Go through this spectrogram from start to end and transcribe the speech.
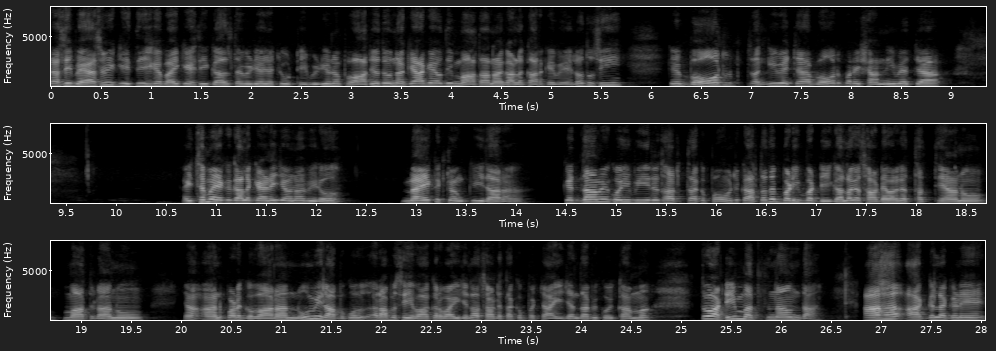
ਤੇ ਅਸੀਂ ਬਹਿਸ ਵੀ ਕੀਤੀ ਸੀ ਕਿ ਬਾਈ ਕਿਸੇ ਦੀ ਗਲਤ ਵੀਡੀਓ ਜਾਂ ਝੂਠੀ ਵੀਡੀਓ ਨਾ ਪਵਾ ਦਿਓ ਤੇ ਉਹਨਾਂ ਕਿਹਾ ਕਿ ਉਹਦੀ ਮਾਤਾ ਨਾਲ ਗੱਲ ਕਰਕੇ ਵੇਖ ਲਓ ਤੁਸੀਂ ਕਿ ਬਹੁਤ ਤੰਗੀ ਵਿੱਚ ਆ, ਬਹੁਤ ਪਰੇਸ਼ਾਨੀ ਵਿੱਚ ਆ। ਇੱਥੇ ਮੈਂ ਇੱਕ ਗੱਲ ਕਹਿਣੀ ਚਾਹੁੰਦਾ ਵੀਰੋ, ਮੈਂ ਇੱਕ ਚੌਂਕੀਦਾਰ ਹਾਂ, ਕਿੱਦਾਂ ਵੀ ਕੋਈ ਵੀਰ ਸਾਡੇ ਤੱਕ ਪਹੁੰਚ ਕਰਦਾ ਤੇ ਬੜੀ ਵੱਡੀ ਗੱਲ ਹੈ ਕਿ ਸਾਡੇ ਵਰਗੇ ਥੱਥਿਆਂ ਨੂੰ, ਮਾਤੜਾਂ ਨੂੰ ਜਾਂ ਅਨਪੜ੍ਹ ਗਵਾਰਾਂ ਨੂੰ ਵੀ ਰੱਬ ਕੋ ਰੱਬ ਸੇਵਾ ਕਰਵਾਈ ਜਾਂਦਾ, ਸਾਡੇ ਤੱਕ ਪਹੁੰਚਾਈ ਜਾਂਦਾ ਵੀ ਕੋਈ ਕੰਮ ਤੁਹਾਡੀ ਮਦਦ ਨਾ ਹੁੰਦਾ। ਆਹ ਅੱਗ ਲੱਗਣੇ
